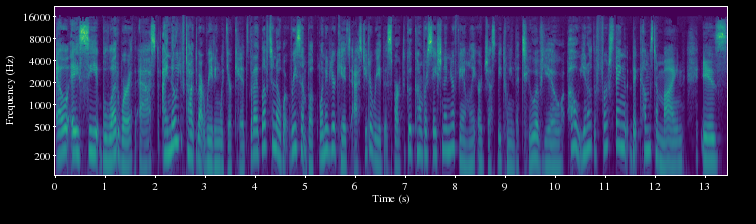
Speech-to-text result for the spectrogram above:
LAC Bloodworth asked, I know you've talked about reading with your kids, but I'd love to know what recent book one of your kids asked you to read that sparked a good conversation in your family or just between the two of you. Oh, you know, the first thing that comes to mind is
